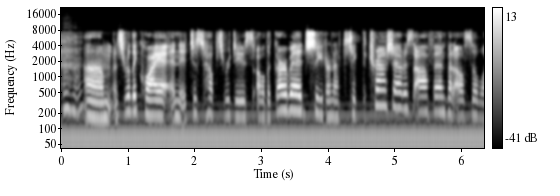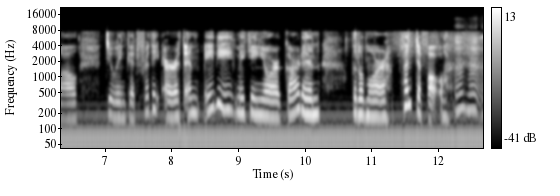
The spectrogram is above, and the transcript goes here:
Mm-hmm. Um, it's really quiet and it just helps reduce all the garbage so you don't have to take the trash out as often, but also while doing good for the earth and maybe making your garden a little more plentiful. Mm-hmm.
